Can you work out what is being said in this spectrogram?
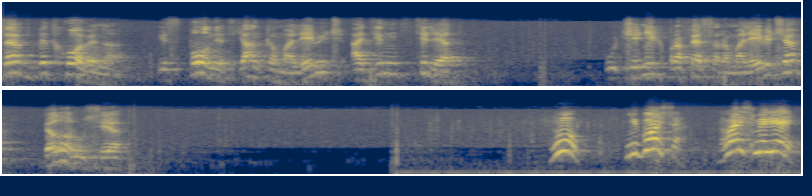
Концерт Бетховена исполнит Янка Малевич, 11 лет. Ученик профессора Малевича, Белоруссия. Ну, не бойся, давай смелей.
